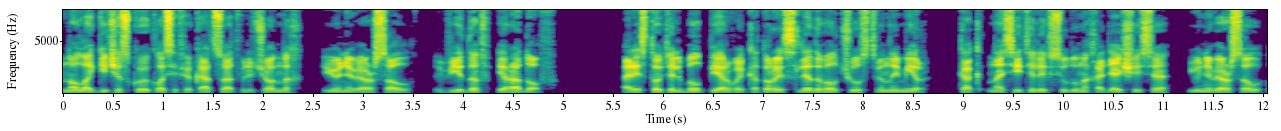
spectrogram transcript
но логическую классификацию отвлеченных, universal, видов и родов. Аристотель был первый, который исследовал чувственный мир, как носители всюду находящийся, universal,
